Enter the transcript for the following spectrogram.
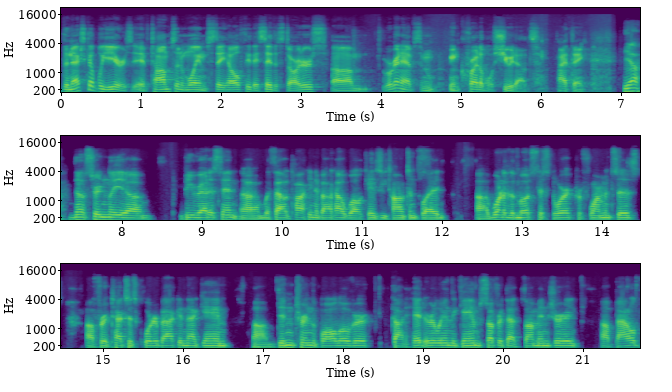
the next couple years, if Thompson and Williams stay healthy, they stay the starters, um, we're going to have some incredible shootouts, I think. Yeah, no, certainly um, be reticent um, without talking about how well Casey Thompson played. Uh, one of the most historic performances uh, for a Texas quarterback in that game. Um, didn't turn the ball over, got hit early in the game, suffered that thumb injury, uh, battled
